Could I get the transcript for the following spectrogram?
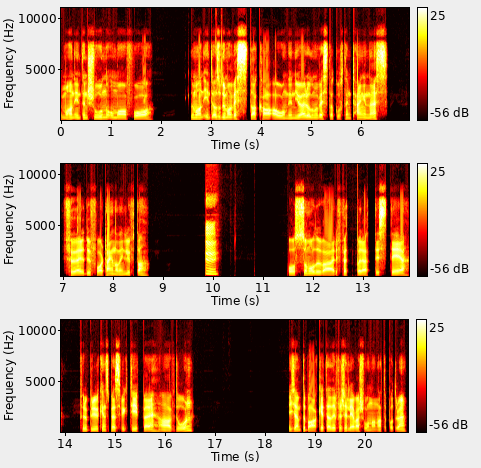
Du må ha en intensjon om å få Du må, ha en, altså, du må vite hva AO-en din gjør, og du må vite hvordan den tegnes, før du får tegna den i lufta. Mm. Og så må du være født på rett i sted for å bruke en spesifikk type av doren. Vi kommer tilbake til de forskjellige versjonene etterpå, tror jeg.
